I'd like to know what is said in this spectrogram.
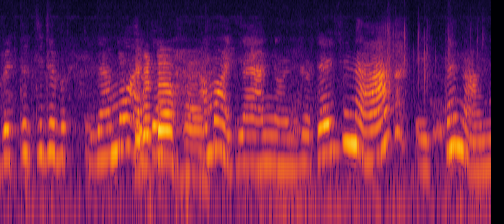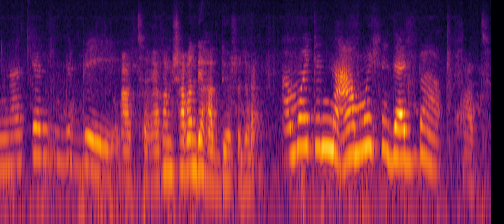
বেটা দিতে আমার এবারটা হ্যাঁ আমার রান্না হতেছে না এটা রান্নাটা দিবে আচ্ছা এখন সাবান দিয়ে হাত ধুয়ে সোজা আমার নাম হচ্ছে আচ্ছা।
